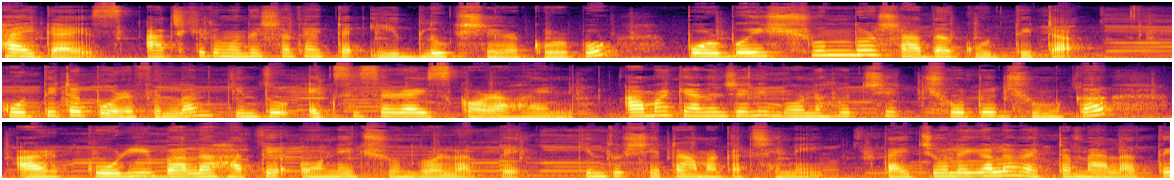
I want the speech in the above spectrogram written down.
হাই গাইস আজকে তোমাদের সাথে একটা ঈদ লুক শেয়ার করব। পরবো এই সুন্দর সাদা কুর্তিটা। কুর্তিটা পরে ফেললাম, কিন্তু এক্সেসারাইজ করা হয়নি। আমার কেন জানি মনে হচ্ছে ছোট ঝুমকা আর করির বালা হাতে অনেক সুন্দর লাগবে, কিন্তু সেটা আমার কাছে নেই। তাই চলে গেলাম একটা মেলাতে।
